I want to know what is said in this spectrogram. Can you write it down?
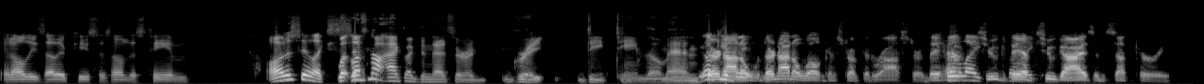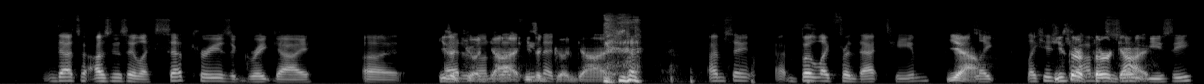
and all these other pieces on this team, honestly, like Let, us not act like the Nets are a great deep team though, man. They're Okay, not but- a they're not a well constructed roster. They have like- two but they have two guys in Seth Curry. That's what I was gonna say. Like Seth Curry is a great guy. Uh, He's a good guy. He's a that- good guy. I'm saying, uh, but like for that team, Yeah. like like his He's their job third is so guy. easy.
